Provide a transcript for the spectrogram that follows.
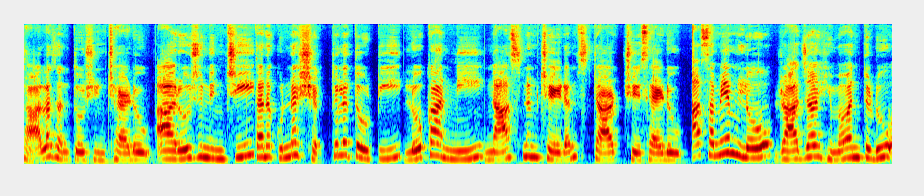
చాలా సంతోషించాడు. ఆ రోజు నుంచి తనకున్న శక్తులతోటి లోకాన్ని నాశనం చేయడం స్టార్ట్ చేశాడు. ఆ సమయంలో రాజా హిమవంతుడు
